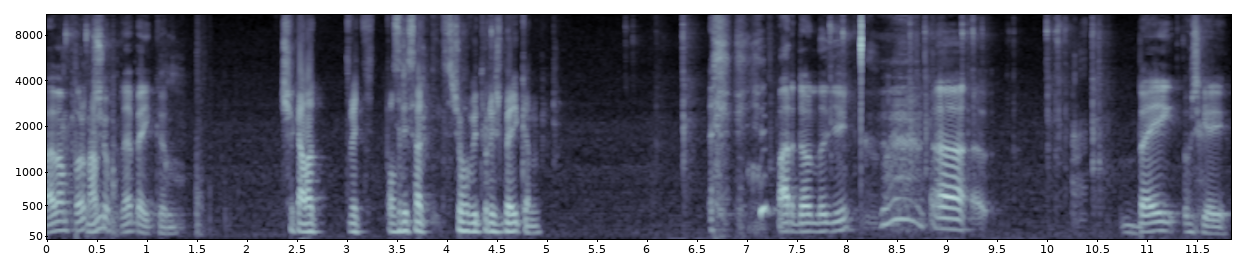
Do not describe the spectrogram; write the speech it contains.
Ale mám pork Mám? shop, ne bacon. Čak, ale veď pozri sa, z čoho vytvoríš bacon. Pardon lidi. Uh, bej, počkej.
